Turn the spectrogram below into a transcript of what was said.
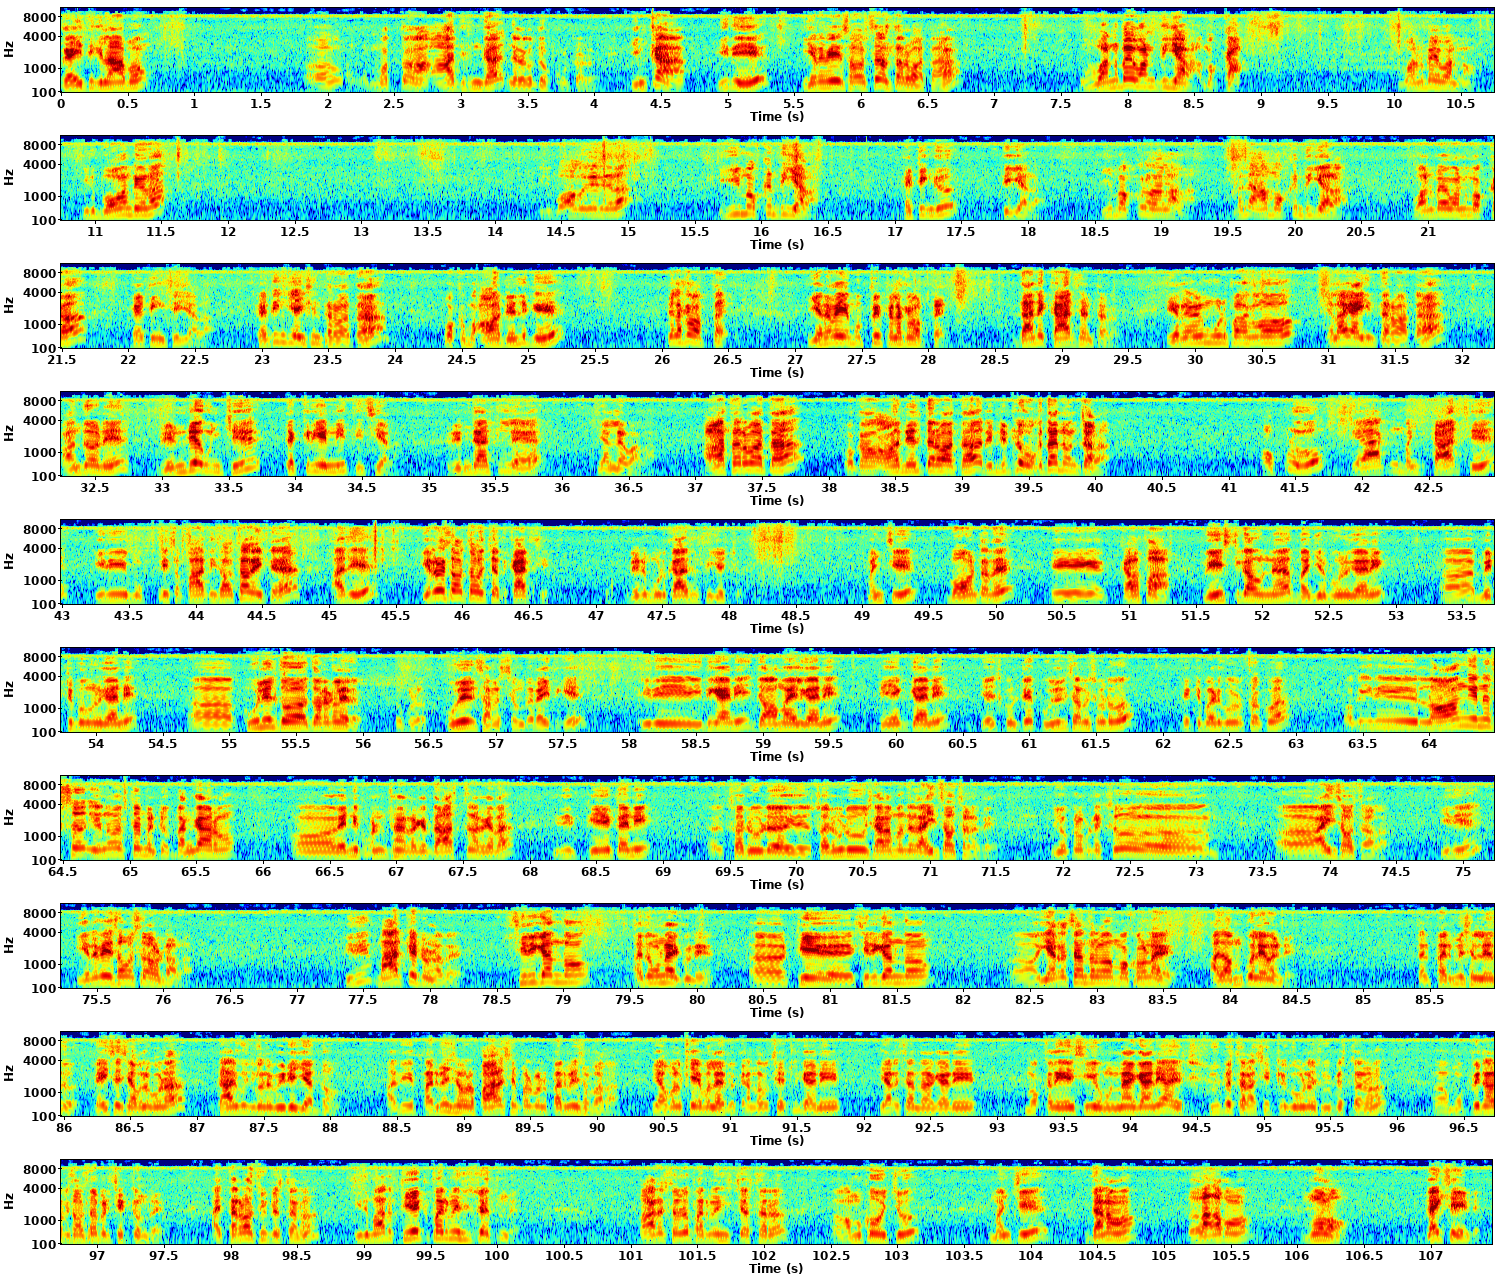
రైతుకి లాభం మొత్తం ఆర్థికంగా నిలదొక్కుంటాడు ఇంకా ఇది ఇరవై సంవత్సరాల తర్వాత వన్ బై వన్ తీయాల మొక్క? One by one. ఇది బాగుంది కదా? ఇది బాగోలేదు కదా? ఈ మొక్కను తీయాల? కటింగ్ తీయాల? ఈ మొక్కను వదలాల? మళ్ళీ ఆ మొక్కను తీయాల? వన్ బై వన్ మొక్క కటింగ్ చేయాల? కటింగ్ చేసిన తర్వాత ఒక ఆరు నెలలకి పిలకలు వస్తాయి. ఇరవై ముప్పై పిలకలు వస్తాయి. దాన్ని కార్స్ అంటారు ఇరవై మూడు పిలకలు ఇలాగ అయిన తర్వాత అందులోని రెండే ఉంచి తక్రియన్ని తీసేయాలి. రెండాటిలే వెళ్ళేవాళ్ళ. ఆ తర్వాత ఒక ఆరు నెలల తర్వాత రెండిట్లో ఒకదాన్ని ఉంచాల. అప్పుడు ఏకంగా మంచి కార్చి ఇది ముప్పై పాతి పాతిక సంవత్సరాలు అయితే అది ఇరవై సంవత్సరాలు వచ్చేది కార్చి. రెండు మూడు కార్లు తీయచ్చు. మంచి బాగుంటుంది. ఈ కలప వేస్ట్గా ఉన్న బంజరు భూములు కానీ మెట్టి భూములు కానీ కూలీలు దొరకలేదు. ఇప్పుడు కూలీల సమస్య ఉంది రైతుకి. ఇది ఇది కానీ జామాయిల్ కానీ టేక్ కానీ వేసుకుంటే కూలీల సమస్య ఉండదు పెట్టుబడి కూడా తక్కువ. ఒక ఇది లాంగ్ ఇన్వెస్ట్ ఇన్వెస్ట్మెంట్ బంగారం ఇవన్నీ కొంటున్నారు కదా దాస్తున్నారు కదా ఇది టేక్ అని సరువుడు ఇది సరువుడు చాలామంది ఐదు సంవత్సరాలు అది. యూక్రోప్లెక్స్ ఐదు సంవత్సరాలు. ఇది ఇరవై సంవత్సరాలు ఉండాలి. ఇది మార్కెట్ ఉన్నది. సిరిగంధం అది ఉన్నాయి కొన్ని. టే- సిరిగంధం ఎర్రచంద్రం మొక్కలు ఉన్నాయి. అది అమ్ముకోలేమండి. దానికి పర్మిషన్ లేదు. దయచేసి ఎవరు కూడా దాని గురించి కూడా వీడియో చేద్దాం. అది పర్మిషన్ ఇవ్వాలి పారస్ పర్మిషన్ ఇవ్వాలి? ఎవరికి ఇవ్వలేదు. గంధం చెట్లు కానీ ఎర్రచందనం కానీ మొక్కలు వేసి ఉన్నాయి కానీ అది చూపిస్తాను. ఆ చెట్లు కూడా చూపిస్తాను. ముప్పై నలభై సంవత్సరాలు పెట్టి చెట్టు ఉంది. అది తర్వాత చూపిస్తాను. ఇది మాత్రం టేక్ పర్మిషన్ ఇచ్చేస్తుంది. ఫారెస్ట్ పర్మిషన్ ఇచ్చేస్తారు. అమ్ముకోవచ్చు. మంచి ధనం లాభం మూలం. లైక్ చేయండి.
